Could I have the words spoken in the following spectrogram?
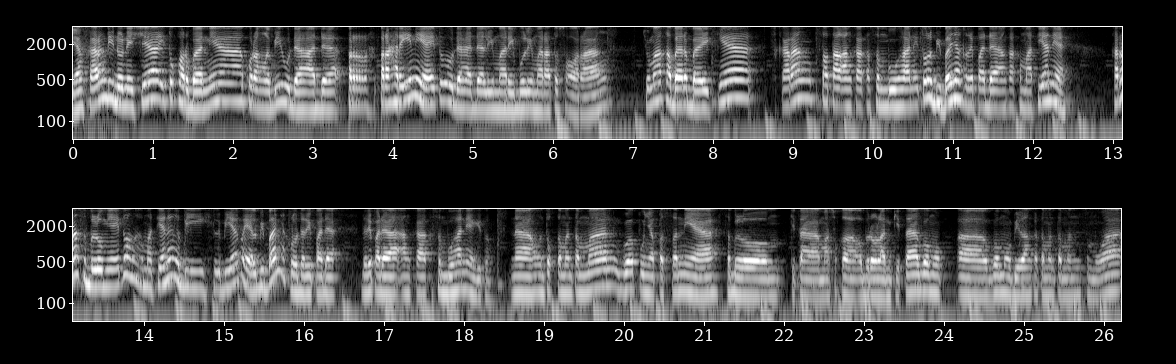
Yang sekarang di Indonesia itu korbannya kurang lebih udah ada per per hari ini ya itu udah ada 5.500 orang. Cuma kabar baiknya sekarang total angka kesembuhan itu lebih banyak daripada angka kematiannya. Karena sebelumnya itu angka kematiannya lebih lebih apa ya? Lebih banyak loh daripada daripada angka kesembuhannya gitu. Nah untuk teman-teman, gue punya pesen ya sebelum kita masuk ke obrolan kita, gue mau eh, gue mau bilang ke teman-teman semua,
